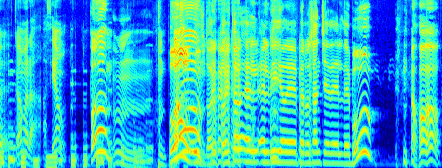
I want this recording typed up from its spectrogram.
Eh, Cámara, acción. ¡Pum! Mm. ¡Pum! ¡Pum! ¿Tú has tú has visto el, el vídeo de Perro Sánchez del de ¡Bum! No.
